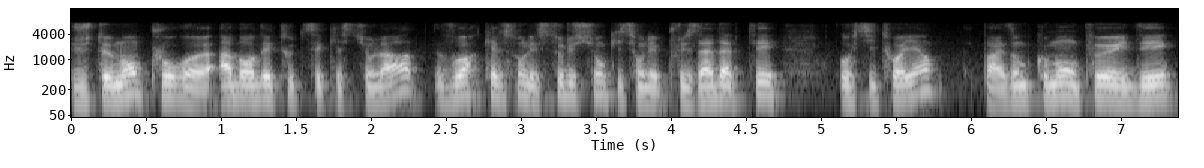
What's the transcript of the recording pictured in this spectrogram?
justement pour euh, aborder toutes ces questions-là, voir quelles sont les solutions qui sont les plus adaptées aux citoyens. Par exemple, comment on peut aider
